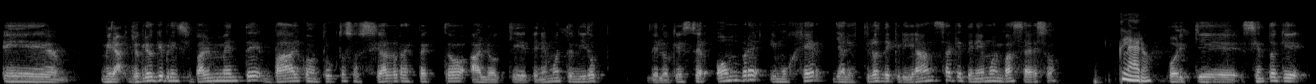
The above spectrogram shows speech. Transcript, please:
Eh, mira, yo creo que principalmente va al constructo social respecto a lo que tenemos entendido de lo que es ser hombre y mujer y al estilo de crianza que tenemos en base a eso. Claro. Porque siento que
